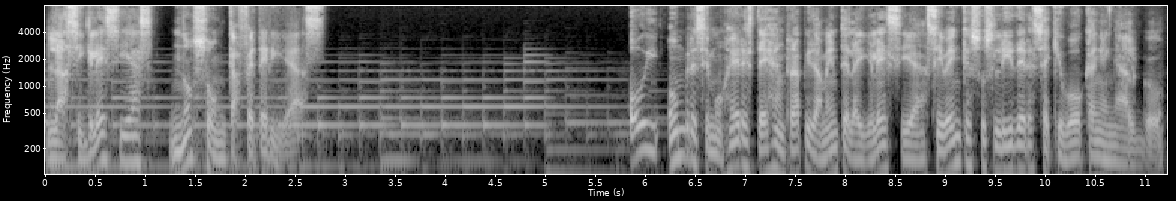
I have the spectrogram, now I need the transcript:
Las iglesias no son cafeterías. Hoy hombres y mujeres dejan rápidamente la iglesia si ven que sus líderes se equivocan en algo.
